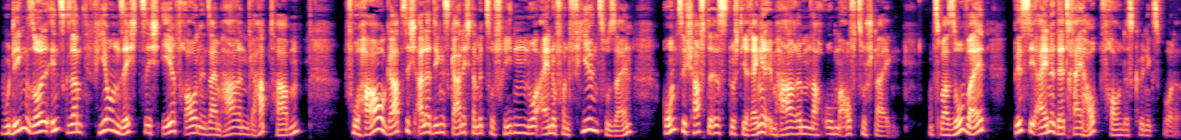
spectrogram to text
Wu Ding soll insgesamt 64 Ehefrauen in seinem Harem gehabt haben. Fu Hao gab sich allerdings gar nicht damit zufrieden, nur eine von vielen zu sein, und sie schaffte es, durch die Ränge im Harem nach oben aufzusteigen. Und zwar so weit, bis sie eine der drei Hauptfrauen des Königs wurde.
